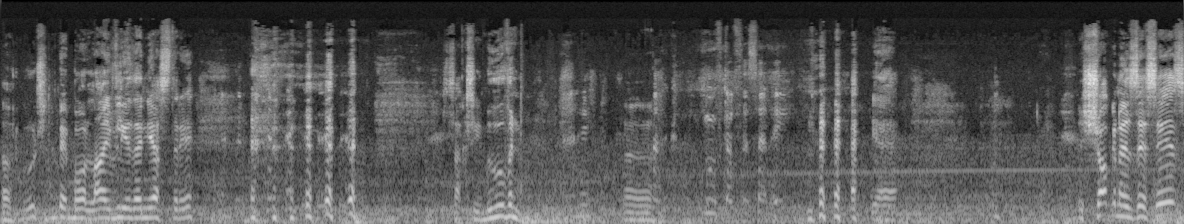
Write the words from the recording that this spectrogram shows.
thought, oh, it's a bit more lively than yesterday. it's actually moving. Uh, moved off the city. yeah. As shocking as this is,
